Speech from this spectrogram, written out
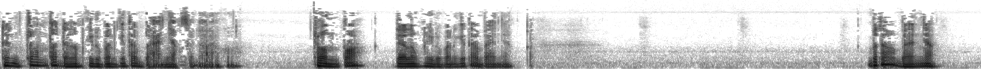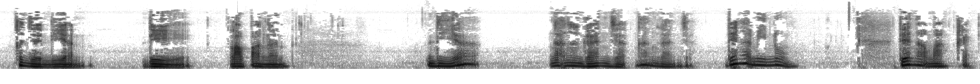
Dan contoh dalam kehidupan kita banyak saudaraku. Contoh dalam kehidupan kita banyak. Betapa banyak kejadian di lapangan. Dia nggak ngeganja nggak ngeganja. Dia nggak minum. Dia nggak make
